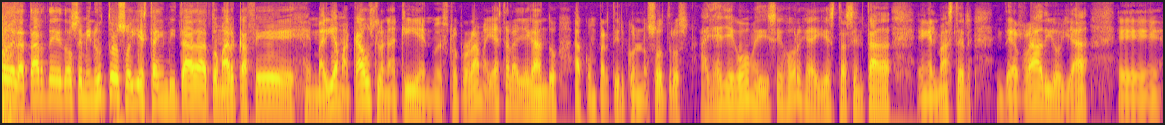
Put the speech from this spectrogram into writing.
5 de la tarde, 12 minutos. Hoy está invitada a tomar café María Macauslan aquí en nuestro programa. Ya estará llegando a compartir con nosotros. Allá llegó, me dice Jorge. Ahí está sentada en el máster de radio. Ya eh,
